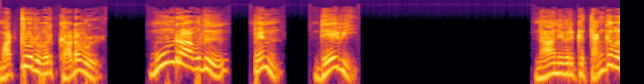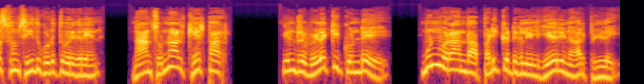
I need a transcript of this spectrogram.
மற்றொருவர் கடவுள் மூன்றாவது பெண் தேவி. நான் இவருக்கு தங்கவஸ்மம் செய்து கொடுத்து வருகிறேன் நான் சொன்னால் கேட்பார் என்று விளக்கிக் கொண்டே முன்வராந்தா படிக்கட்டுகளில் ஏறினார் பிள்ளை.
